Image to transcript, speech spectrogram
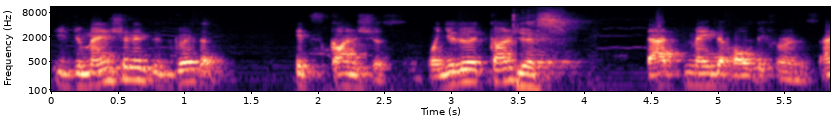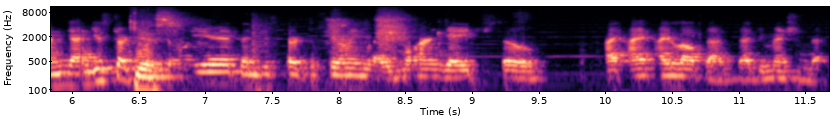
you mentioned it is great that it's conscious. When you do it conscious, yes, that made the whole difference. And, and you start to yes. enjoy it, and you start to feeling like more engaged. So I, I, I love that that you mentioned that.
